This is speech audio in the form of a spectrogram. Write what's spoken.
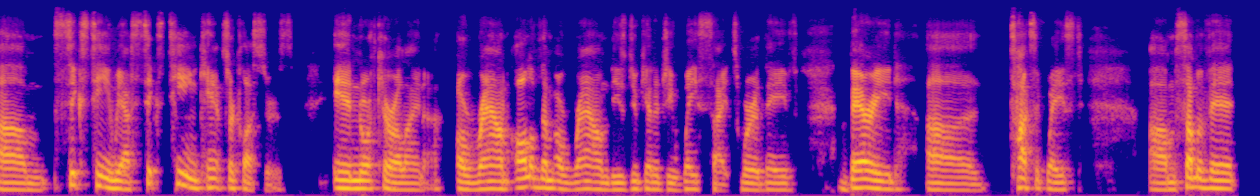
um, 16, we have 16 cancer clusters in North Carolina around all of them around these Duke Energy waste sites where they've buried uh, toxic waste. Um, some of it,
